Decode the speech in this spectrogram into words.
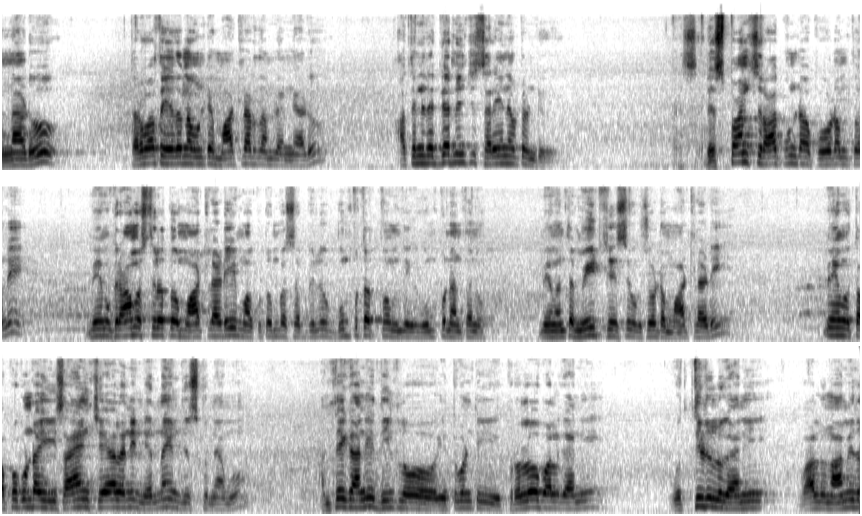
అన్నాడు. తర్వాత ఏదైనా ఉంటే మాట్లాడదాంలే అన్నాడు. అతని దగ్గర నుంచి సరైనటువంటి రెస్పాన్స్ రాకుండా పోవడంతోనే మేము గ్రామస్తులతో మాట్లాడి మా కుటుంబ సభ్యులు గుంపు తత్వం ఉంది గుంపునంతను మేమంతా మీట్ చేసి ఒక చోట మాట్లాడి మేము తప్పకుండా ఈ సాయం చేయాలని నిర్ణయం తీసుకున్నాము. అంతేగాని దీంట్లో ఎటువంటి ప్రలోభాలు కానీ ఒత్తిడులు కానీ వాళ్ళు నా మీద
